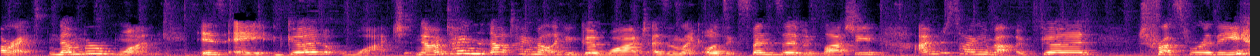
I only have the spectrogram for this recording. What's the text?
All right, number one is a good watch. Now I'm talking, not talking about like a good watch as in like, oh, it's expensive and flashy. I'm just talking about a good, trustworthy,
